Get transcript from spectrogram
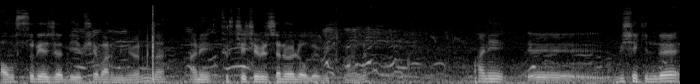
Avusturyaca diye bir şey var mı bilmiyorum da hani Türkçe çevirsen öyle oluyor büyük ihtimalle. Hani e, bir şekilde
